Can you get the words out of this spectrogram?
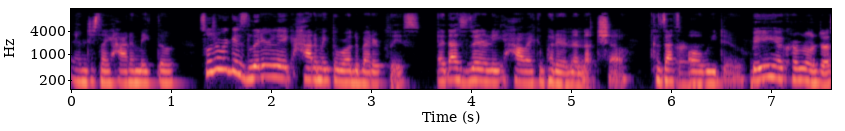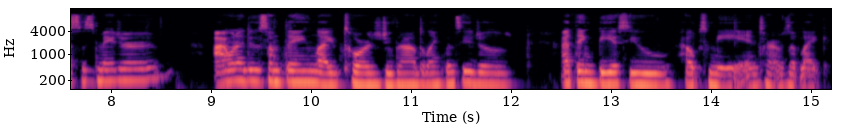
and just like how to make the social work is literally like how to make the world a better place. Like that's literally how I can put it in a nutshell because that's all we do. Being a criminal justice major, I want to do something like towards juvenile delinquency. Just, I think BSU helps me in terms of like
